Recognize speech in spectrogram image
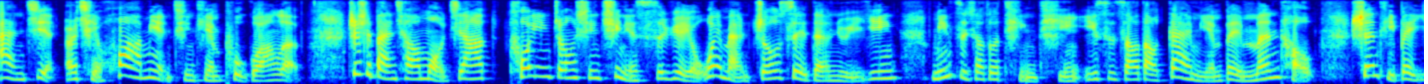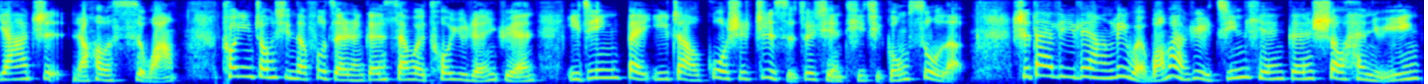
案件，而且画面今天曝光了。这是板桥某家托婴中心去年四月有未满周岁的女婴，名字叫做婷婷，疑似遭到盖棉被闷头，身体被压制，然后死亡。托婴中心的负责人跟三位托育人员已经被依照过失致死罪嫌提起公诉了。时代力量立委王婉玉今天跟受害女婴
